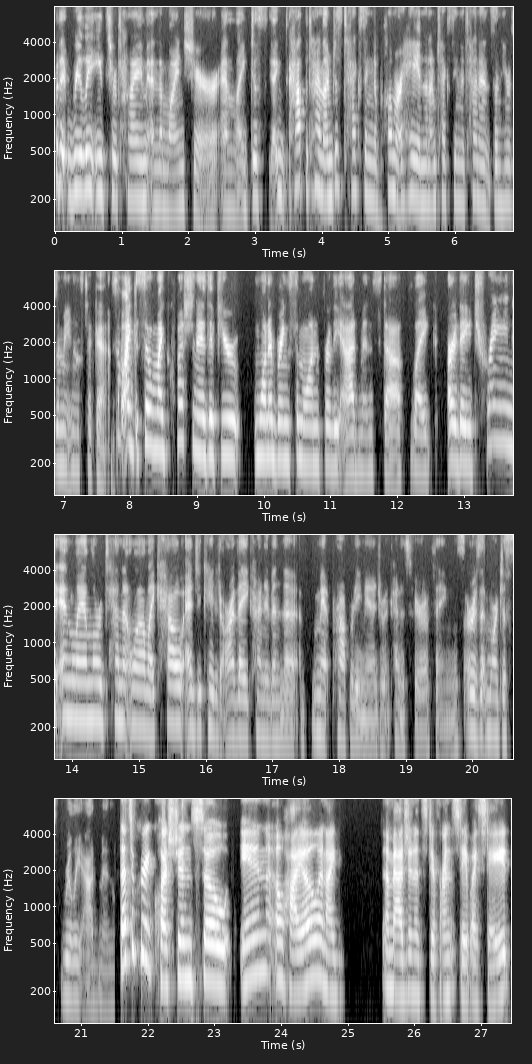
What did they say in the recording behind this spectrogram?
but it really eats your time and the mind share. And like, just like, half the time, I'm just texting the plumber, hey, and then I'm texting the tenants, and here's a maintenance ticket. So, I, so my question is if you want to bring someone for the admin stuff, like, are they trained in landlord tenant law? Like, how educated are they kind of in the property management kind of sphere of things? Or is it more just really admin? That's a great question. So in Ohio, and I imagine it's different state by state.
